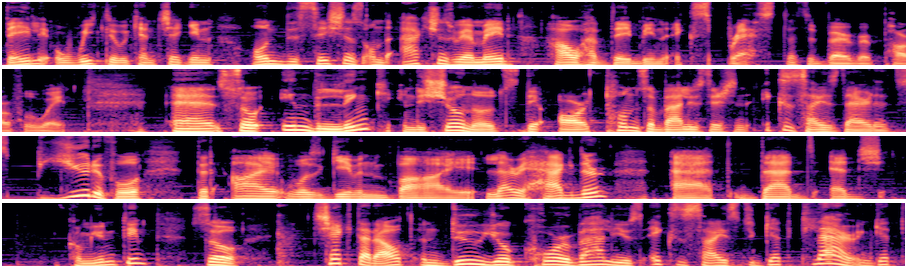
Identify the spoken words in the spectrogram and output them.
daily or weekly, we can check in on the decisions, on the actions we have made. How have they been expressed? That's a very, very powerful way. Uh, so in the link in the show notes, there are tons of values. There's an exercise there that's beautiful that I was given by Larry Hagner at Dad's Edge community. So check that out and do your core values exercise to get clear and get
